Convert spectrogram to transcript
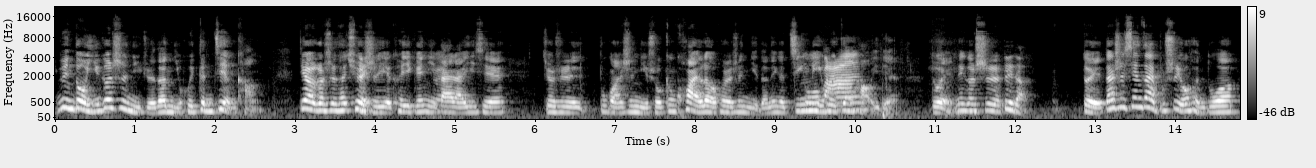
运动，一个是你觉得你会更健康，第二个是它确实也可以给你带来一些，就是不管是你说更快乐，或者是你的那个精力会更好一点。对，那个是对的。对，但是现在不是有很多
